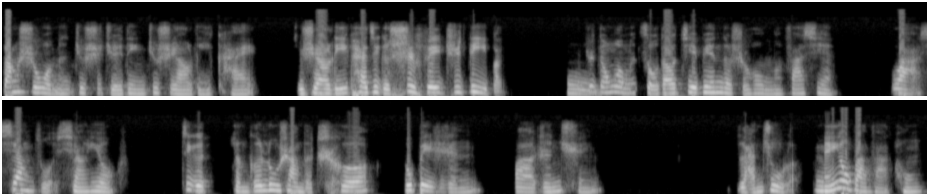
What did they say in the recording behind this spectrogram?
当时我们就是决定就是要离开，就是要离开这个是非之地吧。嗯，就等我们走到街边的时候，我们发现，哇，向左向右，这个整个路上的车都被人啊、呃、人群拦住了，没有办法通，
